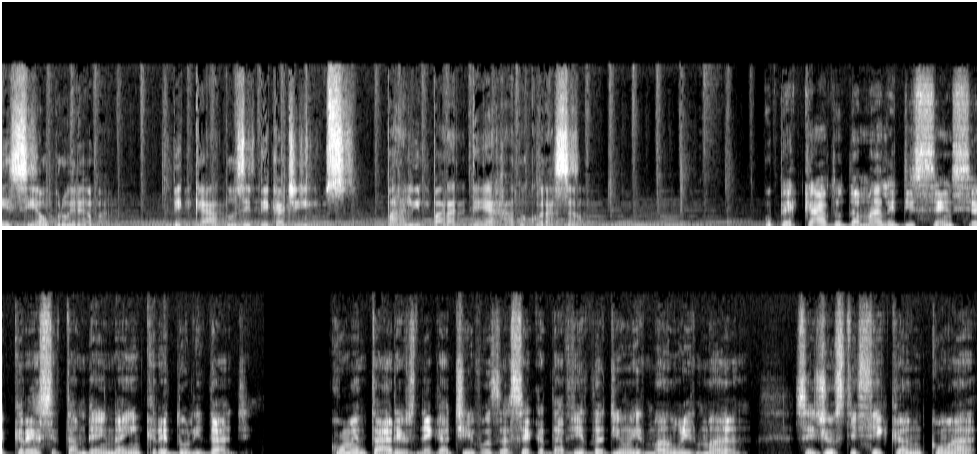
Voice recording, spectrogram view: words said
Esse é o programa Pecados e Pecadinhos para limpar a terra do coração. O pecado da maledicência cresce também na incredulidade. Comentários negativos acerca da vida de um irmão ou irmã se justificam com a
